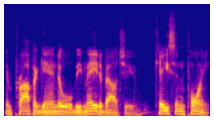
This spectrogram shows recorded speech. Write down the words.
and propaganda will be made about you. Case in point.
